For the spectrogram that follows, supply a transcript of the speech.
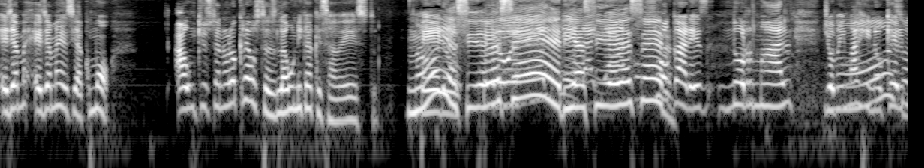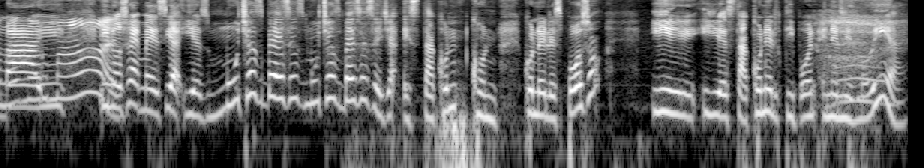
ella, me- ella me decía como, aunque usted no lo crea, usted es la única que sabe esto. No, y así debe ser, y así debe ser. Su hogar es normal. Yo me No, imagino que él no va y, y no sé, me decía, y es muchas veces, muchas veces ella está con, con, con el esposo y, y está con el tipo en, en el mismo día.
